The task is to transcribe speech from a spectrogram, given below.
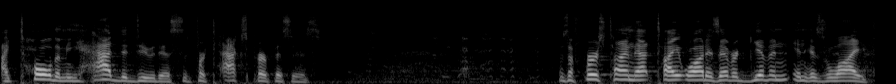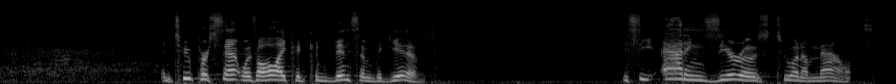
I told him he had to do this for tax purposes. It was the first time that tightwad has ever given in his life. And 2% was all I could convince him to give. You see, adding zeros to an amount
